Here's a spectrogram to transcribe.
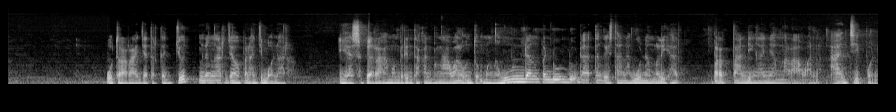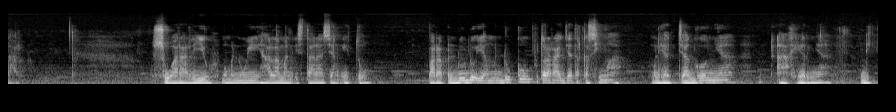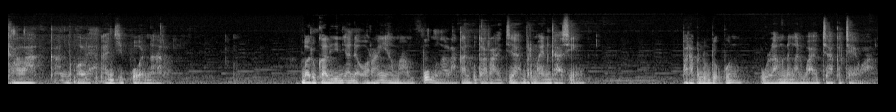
Putra raja terkejut mendengar jawaban Aji Bonar. Ia segera memerintahkan pengawal untuk mengundang penduduk datang ke istana guna melihat pertandingannya melawan Aji Bonar. Suara riuh memenuhi halaman istana siang itu. Para penduduk yang mendukung putra raja terkesima melihat jagonya akhirnya dikalahkan oleh Aji Bonar. Baru kali ini ada orang yang mampu mengalahkan putra raja bermain gasing. Para penduduk pun pulang dengan wajah kecewa.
